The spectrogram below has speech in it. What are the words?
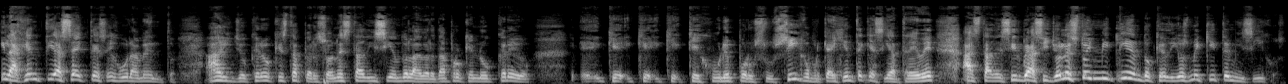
y la gente acepta ese juramento. Ay, yo creo que esta persona está diciendo la verdad porque no creo eh, que, que, que, jure por sus hijos, porque hay gente que se atreve hasta decir, vea, si yo le estoy mintiendo que Dios me quite mis hijos.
